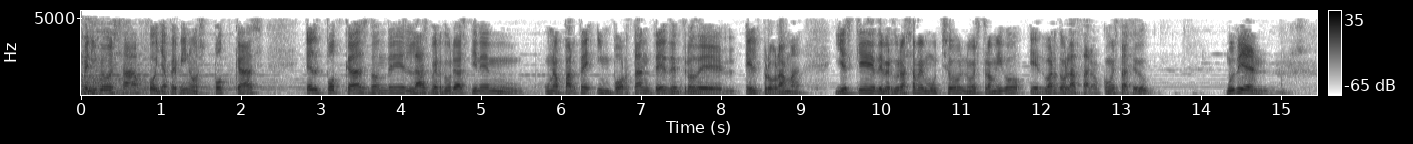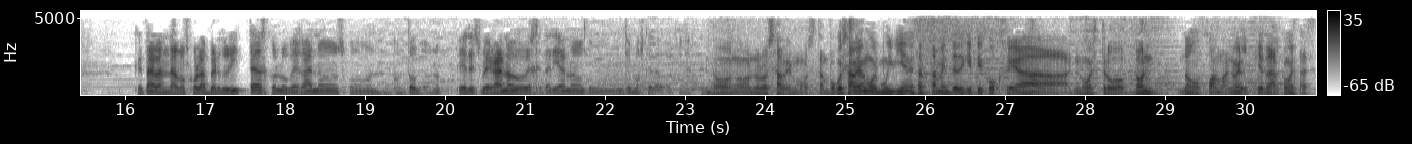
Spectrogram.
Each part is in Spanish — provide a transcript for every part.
bienvenidos a Follapepinos Podcast, el podcast donde las verduras tienen una parte importante dentro del el programa. Y es que de verduras sabe mucho nuestro amigo Eduardo Lázaro. ¿Cómo estás, Edu? Muy bien. ¿Qué tal andamos con las verduritas, con los veganos, con, con todo, ¿no? ¿Eres vegano, vegetariano? ¿En qué hemos quedado al final? No, no, no lo sabemos. Tampoco sabemos muy bien exactamente de qué pie cogea nuestro don, don Juan Manuel. ¿Qué tal? ¿Cómo estás?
